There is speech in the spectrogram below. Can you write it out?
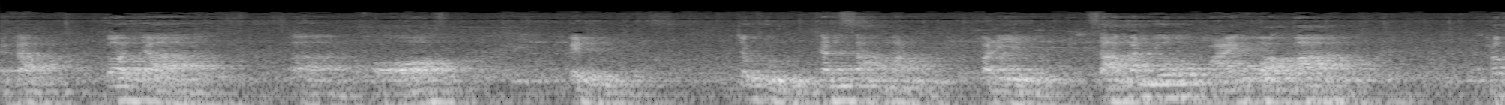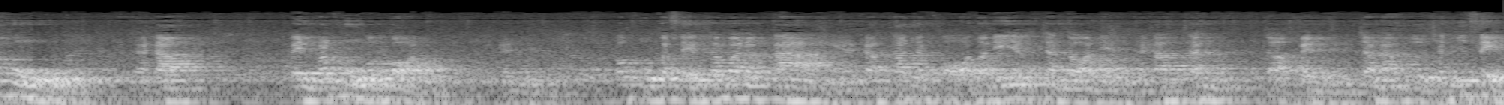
นะครับ ก็จะอขอเป็นเจ้าคุณชั้นสามัญปรริญญาสามัญยกหมายความว่าพระครูนะครับ เป็นพระครูมาก่อน ครูเกษมธรรมนังกาเนี่ยนะครับถ้าจะขอตอนนี้อย่างอาจันดอนเนี่ยนะครับท่านจะเป็นเจ้าหน้าอำเภอชั้นพิเศษ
